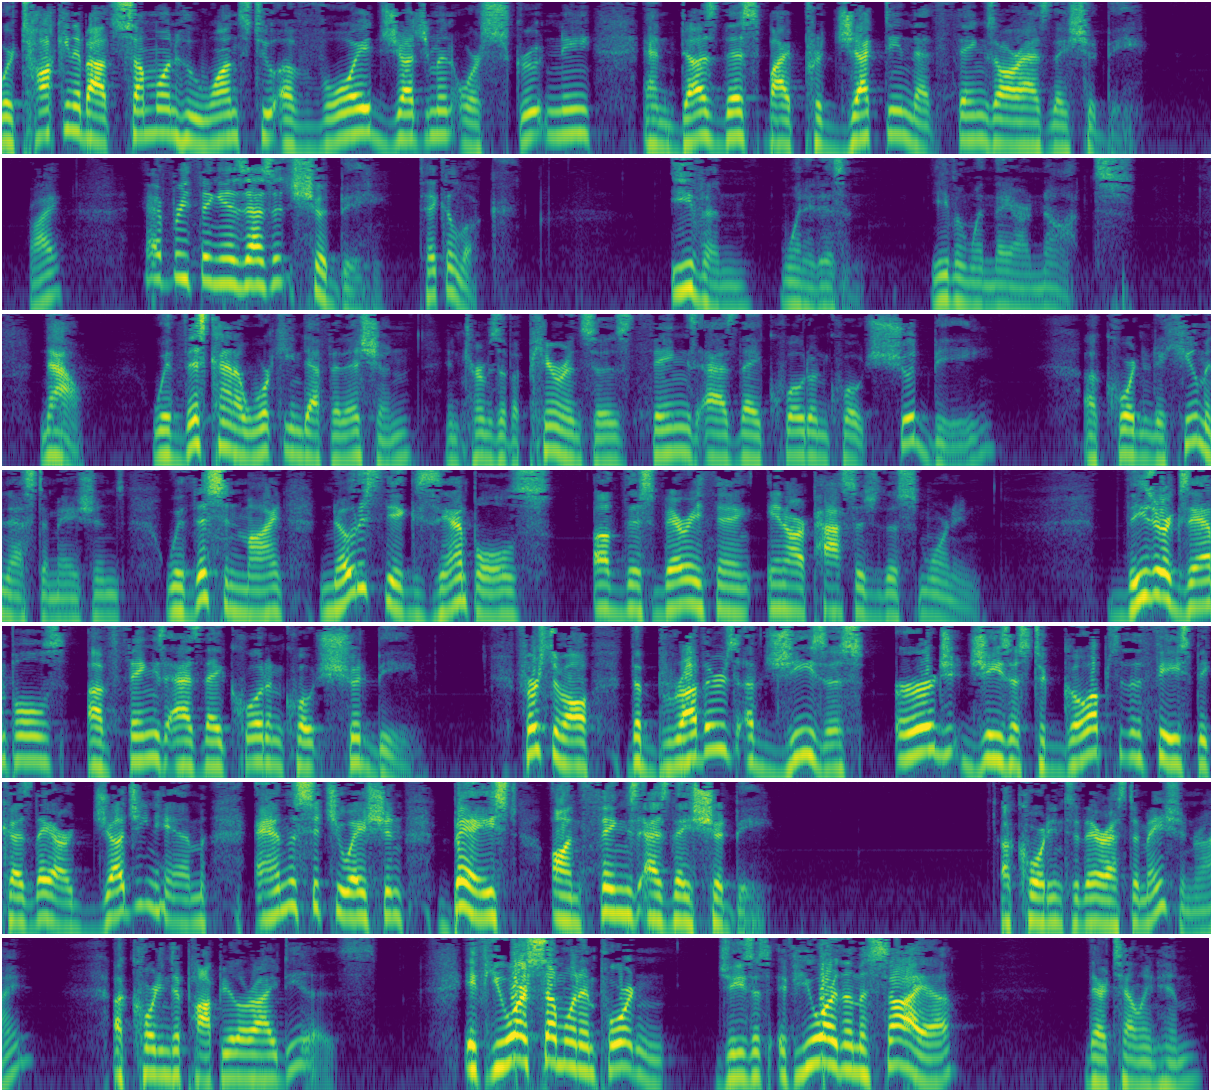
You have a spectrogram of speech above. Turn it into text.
We're talking about someone who wants to avoid judgment or scrutiny and does this by projecting that things are as they should be. Right? Everything is as it should be. Take a look. Even when it isn't. Even when they are not. Now, with this kind of working definition in terms of appearances, things as they quote unquote should be, according to human estimations, with this in mind, notice the examples of this very thing in our passage this morning. These are examples of things as they quote unquote should be. First of all, the brothers of Jesus urge Jesus to go up to the feast because they are judging him and the situation based on things as they should be. According to their estimation, right? According to popular ideas. If you are someone important, Jesus, if you are the Messiah, they're telling him,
